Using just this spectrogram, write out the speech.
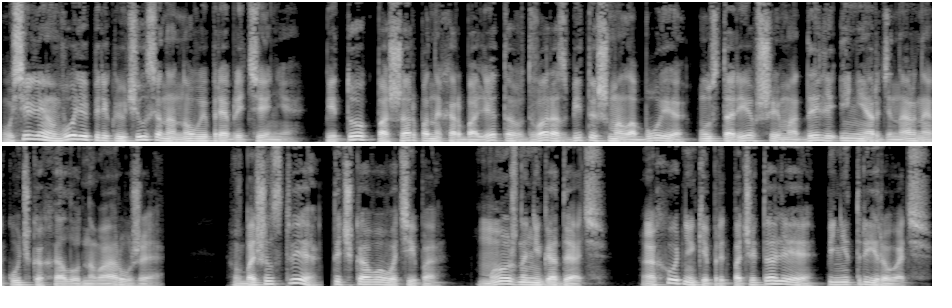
Усилием воли переключился на новые приобретения. Пяток пошарпанных арбалетов, два разбитых шмалобоя, устаревшие модели и неординарная кучка холодного оружия. В большинстве тычкового типа. Можно не гадать. Охотники предпочитали пенетрировать.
